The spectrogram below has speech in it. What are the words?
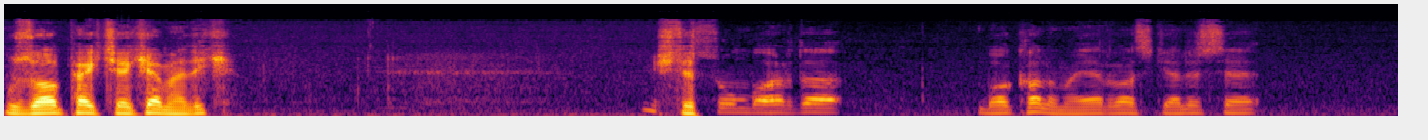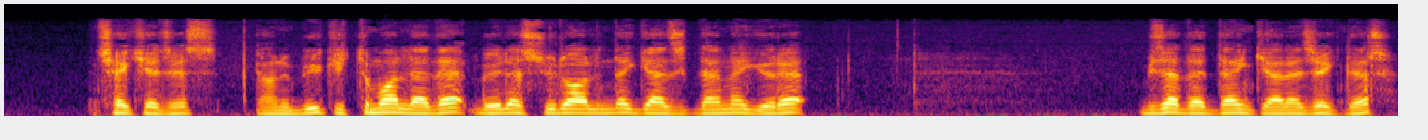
uzağı pek çekemedik. İşte sonbaharda bakalım eğer rast gelirse çekeceğiz. Yani büyük ihtimalle de böyle sürü halinde gezdiklerine göre bize de denk gelecekler.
